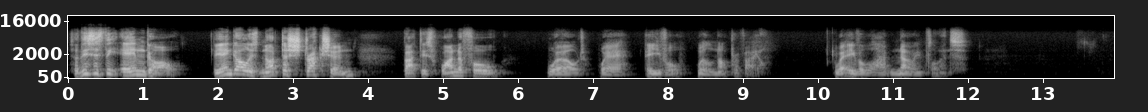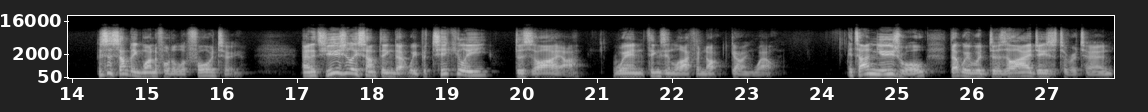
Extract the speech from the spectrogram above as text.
So, this is the end goal. The end goal is not destruction, but this wonderful world where evil will not prevail, where evil will have no influence. This is something wonderful to look forward to. And it's usually something that we particularly desire when things in life are not going well. It's unusual that we would desire Jesus to return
